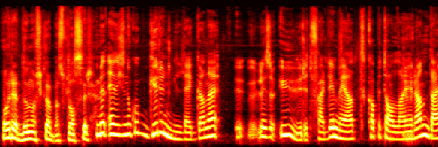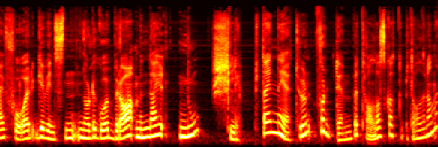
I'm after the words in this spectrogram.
å redde norske arbeidsplasser. Men er det ikke noe grunnleggende liksom, urettferdig med at kapitaleierne de får gevinsten når det går bra, men de, nå slipper de nedturen, for dem betaler skattebetalerne?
